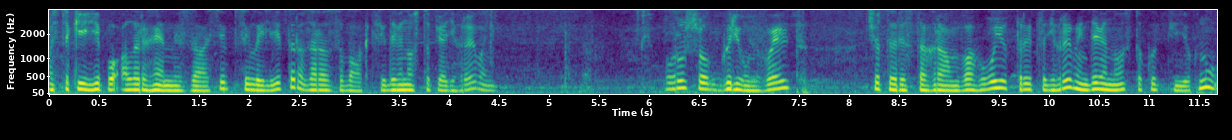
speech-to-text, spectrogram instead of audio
Ось такий гіпоалергенний засіб, цілий літр, зараз в акції 95 гривень. Порошок Грюнвельд 400 грам вагою, 30 гривень 90 копійок. Ну,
